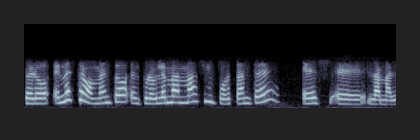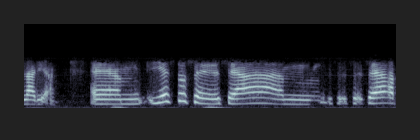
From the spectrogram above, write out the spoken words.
Pero en este momento el problema más importante es eh, la malaria. Eh, y esto se, se ha, mm, se, ha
